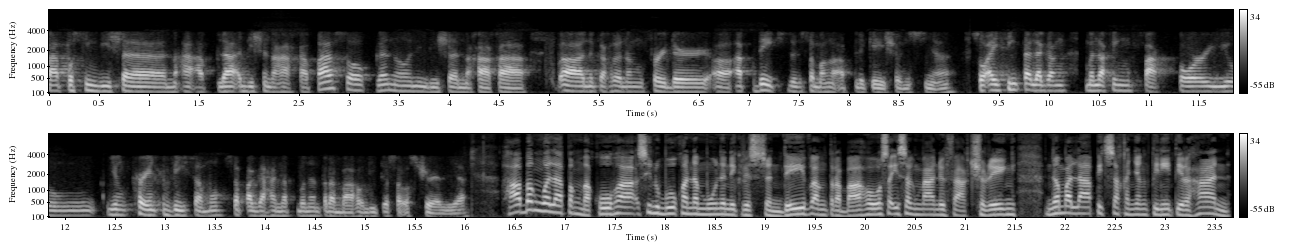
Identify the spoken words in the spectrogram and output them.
tapos hindi siya naa-apply, hindi siya nakakapasok, ganon, hindi siya nakaka uh, nagkakaroon ng further uh, updates dun sa mga applications niya. So I think talagang malaking factor yung yung current visa mo sa paghahanap mo ng trabaho dito sa Australia. Habang wala pang makuha, sinubukan na muna ni Christian Dave ang trabaho sa isang manufacturing na malapit sa kanyang tinitirhan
